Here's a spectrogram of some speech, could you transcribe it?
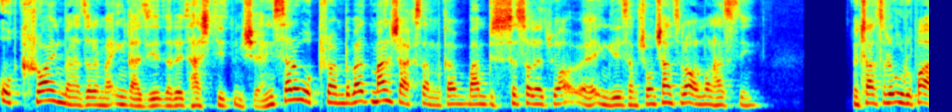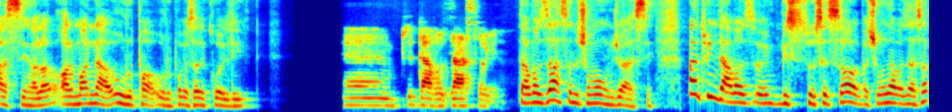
اوکراین به نظر من این قضیه داره تشدید میشه. یعنی سر اوکراین به بعد من شخصا میگم من 23 سال تو انگلیس هم شما چند سال آلمان هستین؟ چند سال اروپا هستین؟ حالا آلمان نه اروپا اروپا به صورت کلی. دوازده ساله. دوازده سال شما اونجا هستین من تو این دوازده 23 سال و شما دوازده سال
